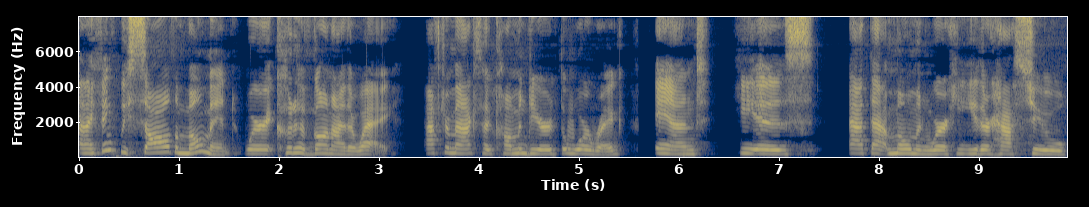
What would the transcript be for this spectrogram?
And I think we saw the moment where it could have gone either way. After Max had commandeered the war rig, and he is at that moment where he either has to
